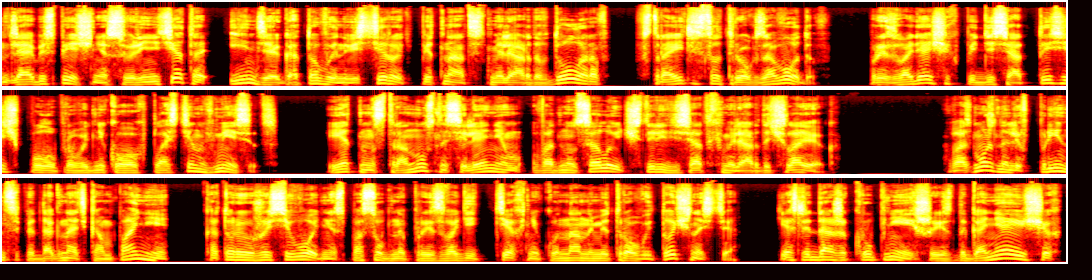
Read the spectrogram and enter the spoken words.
Для обеспечения суверенитета Индия готова инвестировать 15 миллиардов долларов в строительство трех заводов, производящих 50 тысяч полупроводниковых пластин в месяц, и это на страну с населением в 1,4 миллиарда человек. Возможно ли в принципе догнать компании, которые уже сегодня способны производить технику нанометровой точности если даже крупнейшие из догоняющих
